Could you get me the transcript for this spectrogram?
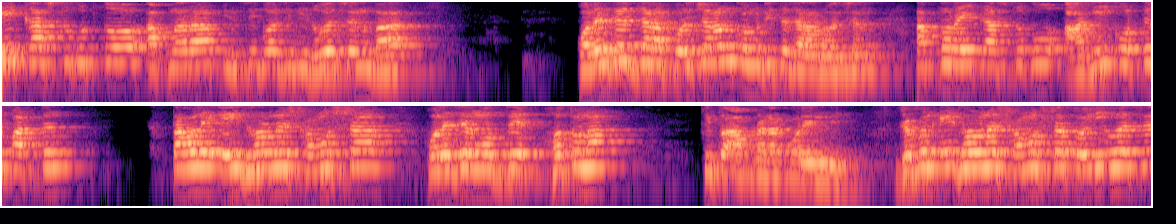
এই কাজটুকু তো আপনারা প্রিন্সিপাল যিনি রয়েছেন বা কলেজের যারা পরিচালন কমিটিতে যারা রয়েছেন, আপনারা এই কাজটুকু আগেই করতে পারতেন। তাহলে এই ধরনের সমস্যা কলেজের মধ্যে হতো না, কিন্তু আপনারা করেননি। যখন এই ধরনের সমস্যা তৈরি হয়েছে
